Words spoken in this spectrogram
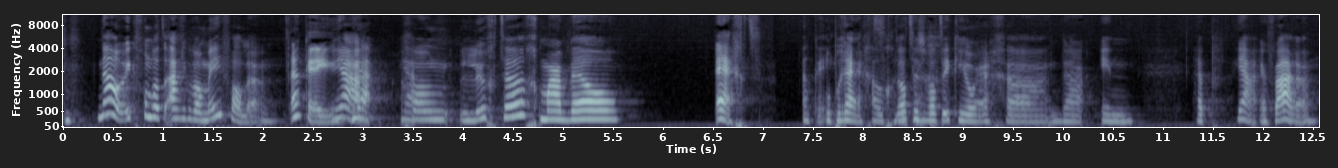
nou, ik vond dat eigenlijk wel meevallen. Oké. Ja, gewoon luchtig, maar wel echt. Oké. Oprecht. Oh, dat is wat ik heel erg uh, daarin heb ja, ervaren.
